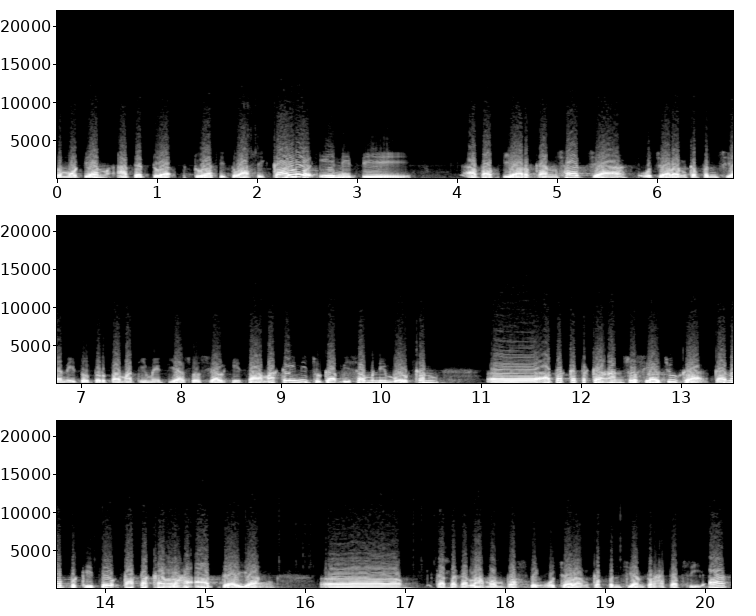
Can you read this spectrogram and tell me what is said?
kemudian ada dua, dua situasi. Kalau ini di apa biarkan saja ujaran kebencian itu terutama di media sosial kita, maka ini juga bisa menimbulkan eh, apa ketegangan sosial juga karena begitu katakanlah ada yang eh, katakanlah memposting ujaran kebencian terhadap si A,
